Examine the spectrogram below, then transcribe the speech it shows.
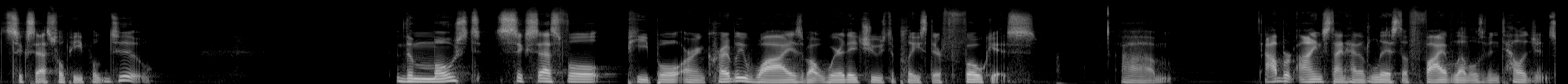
successful people do. The most successful people are incredibly wise about where they choose to place their focus. Um, Albert Einstein had a list of five levels of intelligence.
